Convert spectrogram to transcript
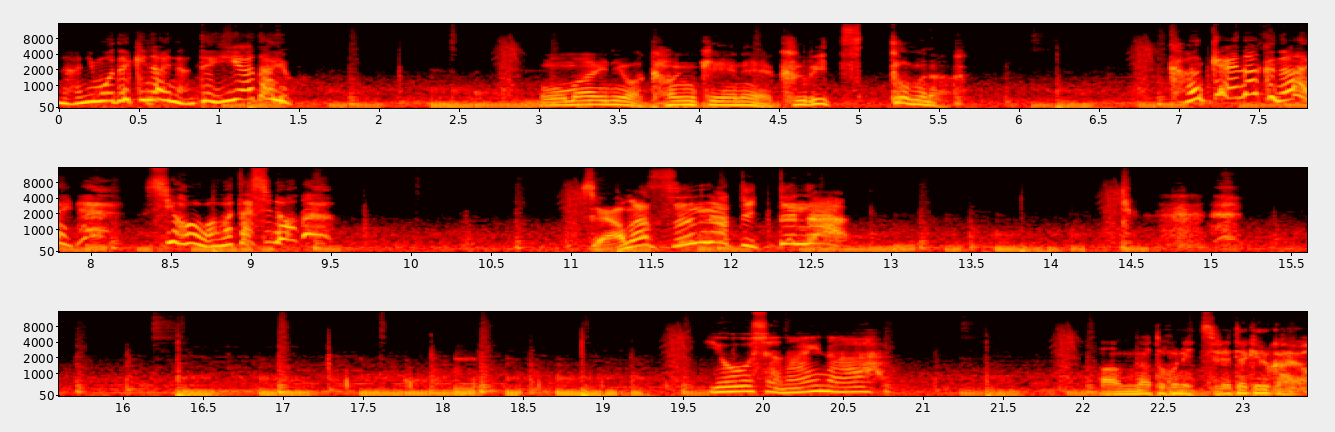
何もできないなんて嫌だよ。お前には関係ねえ。首突っ込むな関係なくない？志保は私の。邪魔すんなって言ってんだ！容赦ないな。あんなとこに連れてけるかよ。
